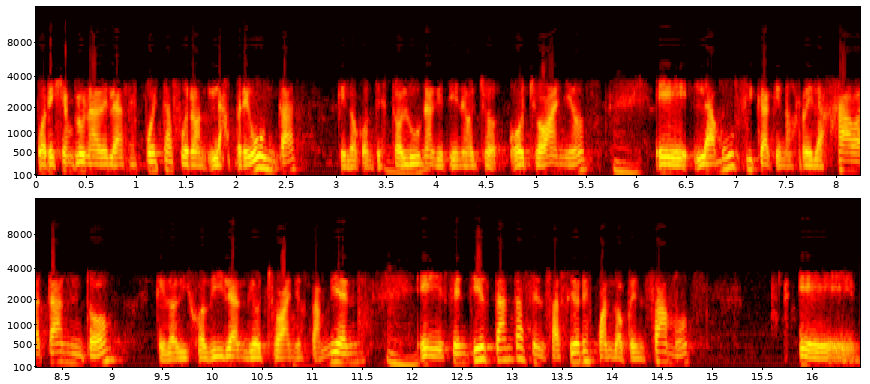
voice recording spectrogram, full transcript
Por ejemplo, una de las respuestas fueron las preguntas, que lo contestó Luna, que tiene ocho, años, eh, la música que nos relajaba tanto, que lo dijo Dylan de ocho años también, eh, sentir tantas sensaciones cuando pensamos, eh,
